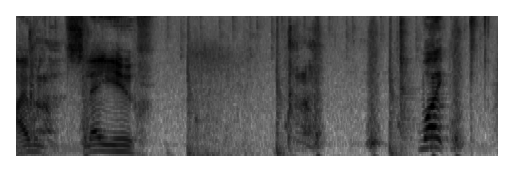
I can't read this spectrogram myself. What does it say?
I will slay you. Why?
